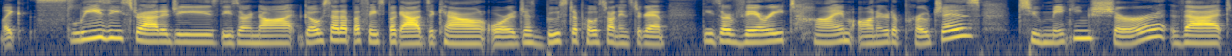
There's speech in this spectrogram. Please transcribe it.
like sleazy strategies. These are not go set up a Facebook ads account or just boost a post on Instagram. These are very time honored approaches to making sure that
